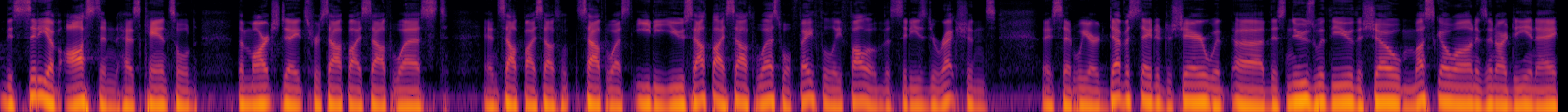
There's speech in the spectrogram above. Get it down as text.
the city of Austin has canceled the March dates for South by Southwest and South by South Southwest EDU. South by Southwest will faithfully follow the city's directions. They said we are devastated to share with uh, this news with you. The show must go on is in our DNA,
